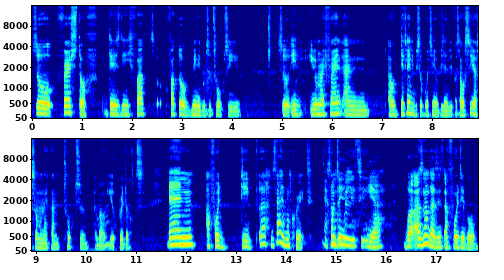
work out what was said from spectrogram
So first off, there's the fact factor of being able to talk to you. So if you're my friend and I'll definitely be supporting your business because I'll see you as someone I can talk to about Mhm. your products. Then afford the uh, is that even correct? something- affordability Yeah. But as long as it's affordable,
